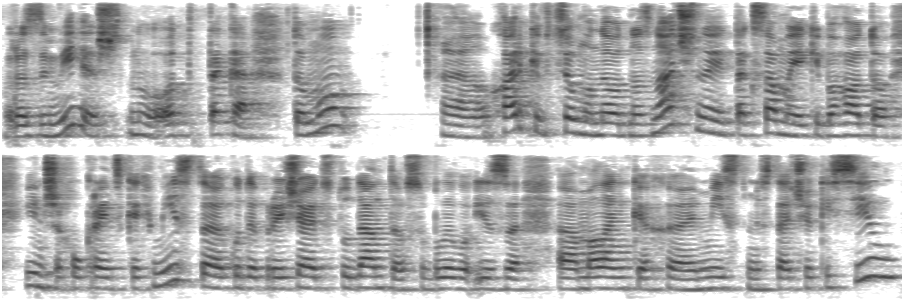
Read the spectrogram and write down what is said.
Розумієш? Ну, от таке. Тому. Е, Харків в цьому неоднозначний, так само, як і багато інших українських міст, е, куди приїжджають студенти, особливо із е, маленьких міст, містечок і сіл.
